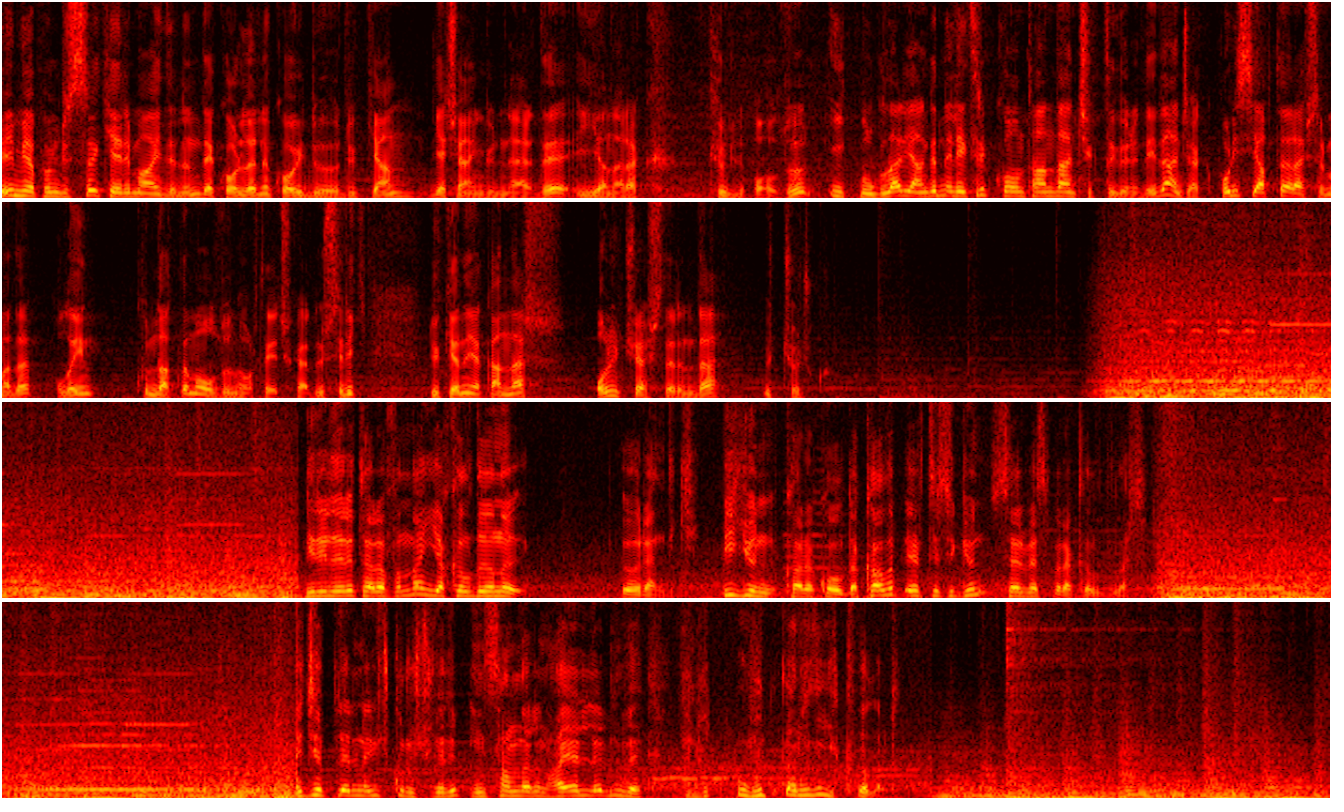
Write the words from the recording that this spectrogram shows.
Film yapımcısı Kerim Aydın'ın dekorlarını koyduğu dükkan geçen günlerde yanarak kül oldu. İlk bulgular yangının elektrik kontağından çıktığı yönündeydi ancak polis yaptığı araştırmada olayın kundaklama olduğunu ortaya çıkardı. Üstelik dükkanı yakanlar 13 yaşlarında 3 çocuk. birileri tarafından yakıldığını öğrendik. Bir gün karakolda kalıp ertesi gün serbest bırakıldılar. Ve Ceplerine üç kuruş verip insanların hayallerini ve umut- umutlarını yıkıyorlar.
